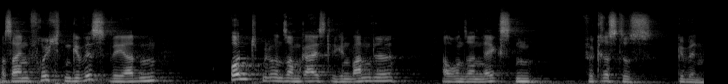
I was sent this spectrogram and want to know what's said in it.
aus seinen Früchten gewiss werden und mit unserem geistlichen Wandel auch unseren Nächsten für Christus gewinnen.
